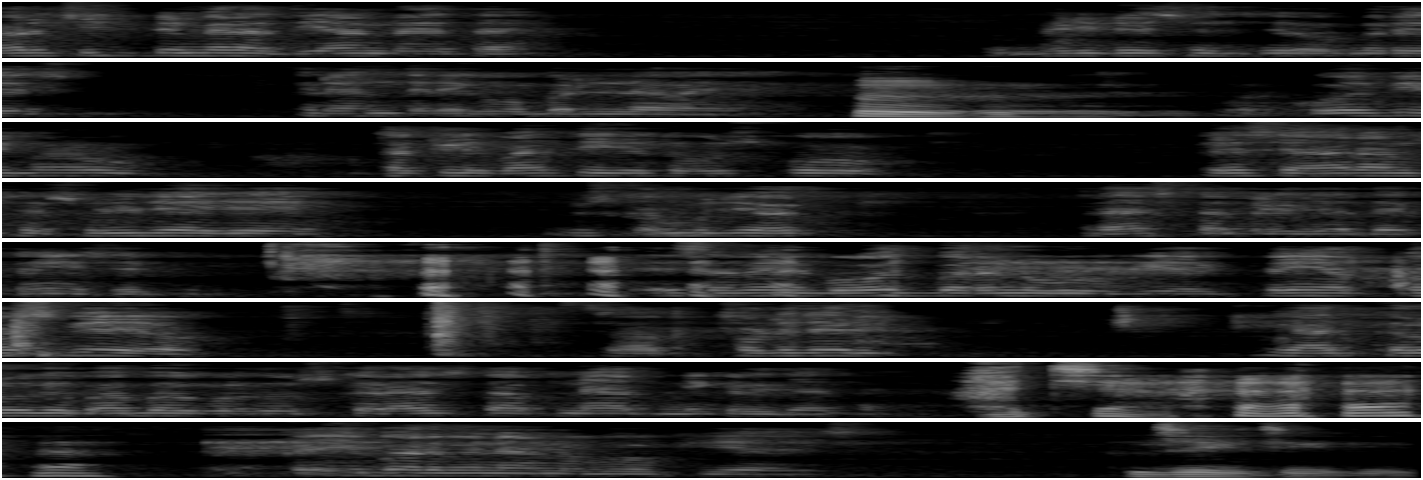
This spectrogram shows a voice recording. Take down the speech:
हर चीज़ पे मेरा ध्यान रहता है। मेडिटेशन से वो मेरे मेरे अंदर एक वो बदलाव आया। हम्म हम्म और कोई भी मानो तकलीफ़ आती है तो उसको कैसे आराम से सुलझाया जाए उसका मुझे रास्ता मिल जाता है कहीं से भी। ऐसा मैंने बहुत बार अनुभव किया कहीं आप फंस गए हो तो आप थोड़ी देर याद करोगे बाबा को तो उसका रास्ता अपने आप निकल जाता है। अच्छा। कई बार मैंने अनुभव किया है। जी जी जी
